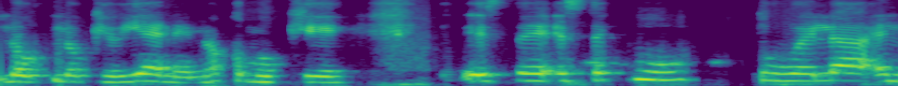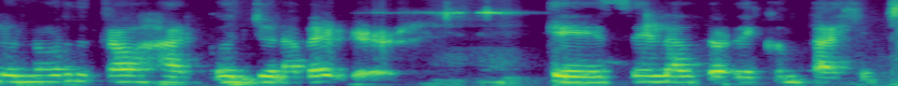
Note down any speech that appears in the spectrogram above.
lo, lo, que viene, ¿no? Como que este, este Q tuve la, el honor de trabajar con Jonah Berger, que es el autor de Contagios.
